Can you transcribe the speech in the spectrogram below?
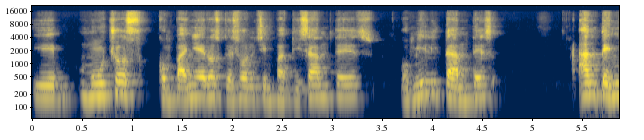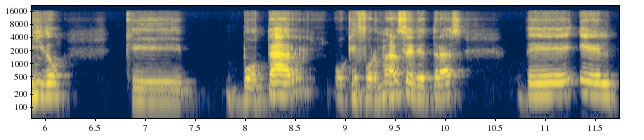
Y muchos compañeros que son simpatizantes o militantes han tenido que votar o que formarse detrás de el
